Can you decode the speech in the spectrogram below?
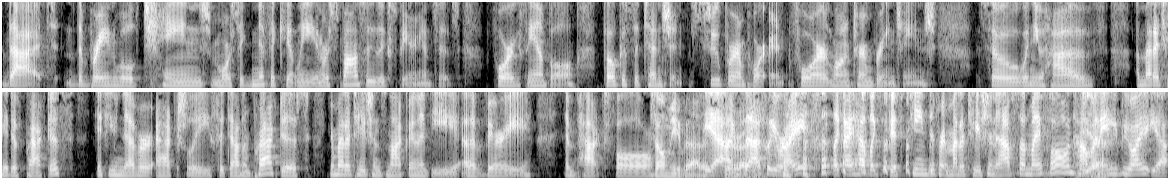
that the brain will change more significantly in response to these experiences. For example, focused attention, super important for long term brain change. So when you have a meditative practice, if you never actually sit down and practice, your meditation's not going to be a very impactful. Tell me about it. Yeah, Sarah. exactly right. like I have like 15 different meditation apps on my phone. How Yeah. many do I? Yeah.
